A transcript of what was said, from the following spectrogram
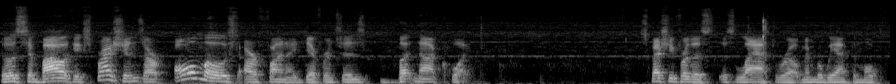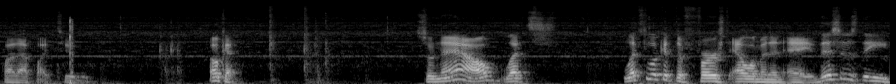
Those symbolic expressions are almost our finite differences, but not quite especially for this, this last row. Remember, we have to multiply that by 2. Okay. So now, let's let's look at the first element in A. This is the,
